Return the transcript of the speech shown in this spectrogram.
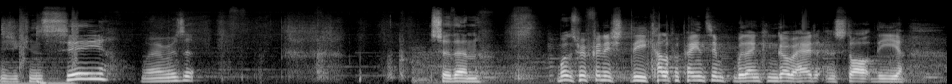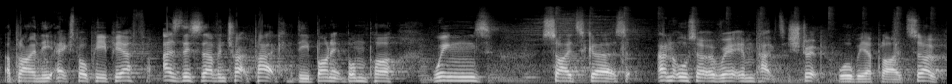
As you can see, where is it? So then, once we've finished the caliper painting, we then can go ahead and start the uh, applying the XPEL PPF. As this is having track pack, the bonnet bumper, wings, side skirts, and also a rear impact strip will be applied. So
